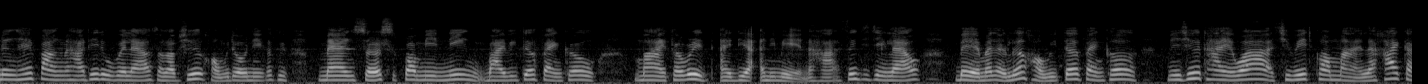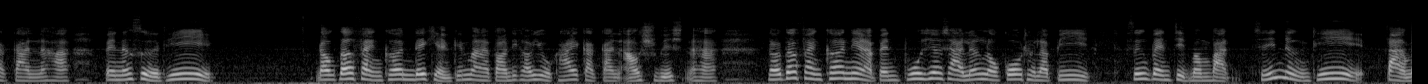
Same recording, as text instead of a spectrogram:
หนึ่งให้ฟังนะคะ ที่ดูไปแล้วสำหรับชื่อของวิดีโอนี้ก็คือ Man's Search for Meaning by Viktor Frankl My Favorite Idea Animated นะคะ ซึ่งจริงๆแล้ว base มาจากเรื่องของวิกเตอร์แฟรงเคิลมีชื่อไทยว่าชีวิตความหมายและค่ายกักกันนะคะ เป็นหนังสือที่ดรแฟรงเคิลได้เขียนขึ้นมาตอนที่เขาอยู่ค่ายกักกันเอาชวิตซ์นะคะดรแฟรงเคิลเนี่ยเป็นผู้เชี่ยวชาญเรื่อง logotherapyซึ่งเป็นจิตบำบัดชนิดหนึ่งที่ ต่างไป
